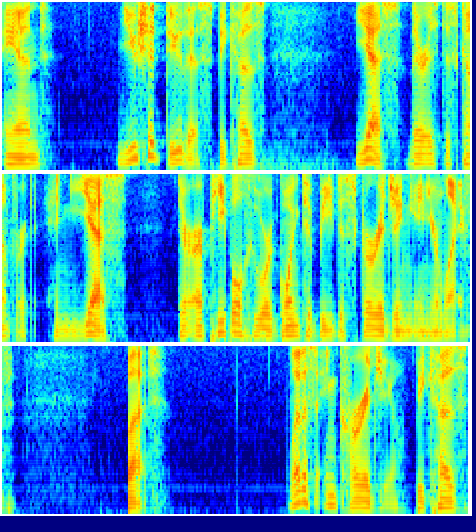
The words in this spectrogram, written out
And you should do this because, yes, there is discomfort. And yes, there are people who are going to be discouraging in your life. But let us encourage you because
